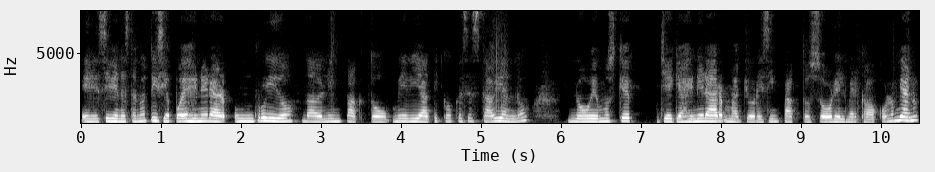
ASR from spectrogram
Eh, si bien esta noticia puede generar un ruido, dado el impacto mediático que se está viendo, no vemos que llegue a generar mayores impactos sobre el mercado colombiano.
